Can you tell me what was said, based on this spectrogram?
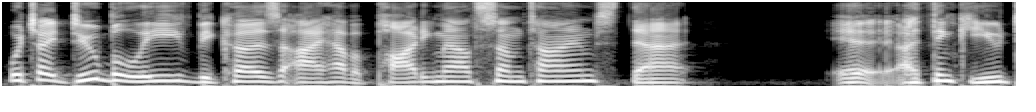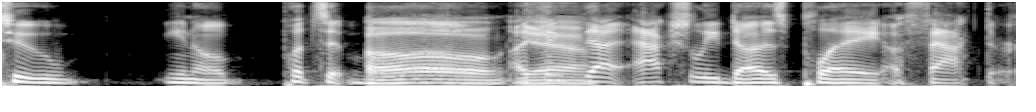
which I do believe because I have a potty mouth sometimes that it, I think YouTube, you know, puts it below. Oh, I yeah. think that actually does play a factor.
